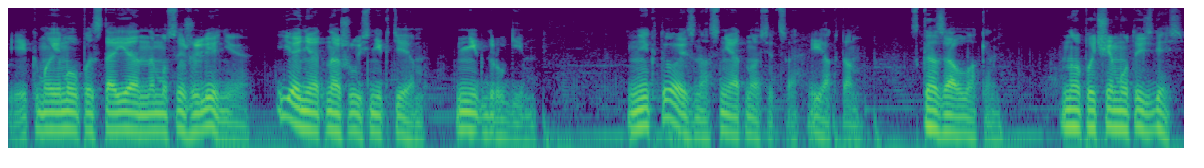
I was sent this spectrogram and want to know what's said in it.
И к моему постоянному сожалению, я не отношусь ни к тем, ни к другим». «Никто из нас не относится, Яктон», — сказал Локин. «Но почему ты здесь?»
